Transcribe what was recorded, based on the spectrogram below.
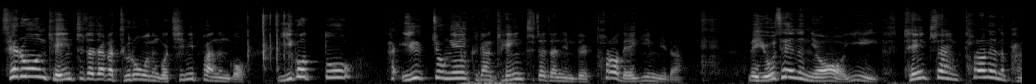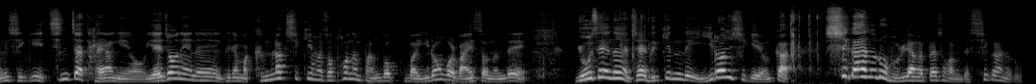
새로운 개인 투자자가 들어오는 거 진입하는 거 이것도 하- 일종의 그냥 개인 투자자님들 털어내기입니다 네, 요새는요, 이 개인 투자님 털어내는 방식이 진짜 다양해요. 예전에는 그냥 막 급락시키면서 터는 방법 막 이런 걸 많이 썼는데, 요새는 제가 느끼는데 이런 식이에요. 그러니까 시간으로 물량을 뺏어갑니다. 시간으로.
